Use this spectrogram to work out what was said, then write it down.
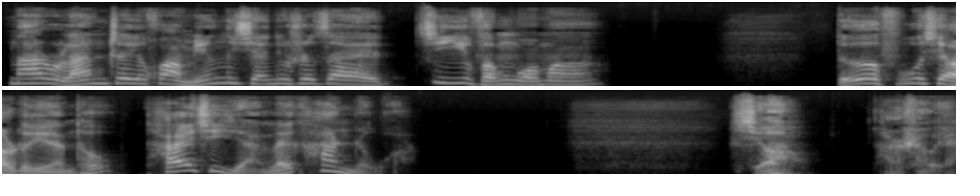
纳若兰这话明显就是在讥讽我吗？德福笑着点头，抬起眼来看着我。行，二少爷、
